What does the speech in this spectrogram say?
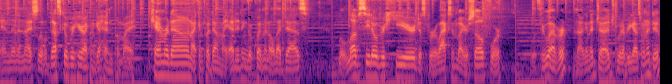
And then a nice little desk over here. I can go ahead and put my camera down. I can put down my editing equipment, all that jazz. Little love seat over here just for relaxing by yourself or with whoever. Not gonna judge, whatever you guys want to do.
